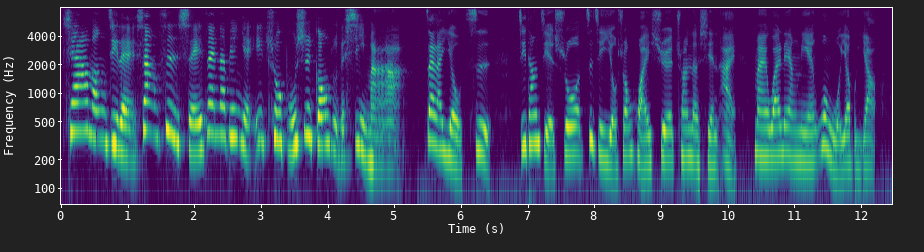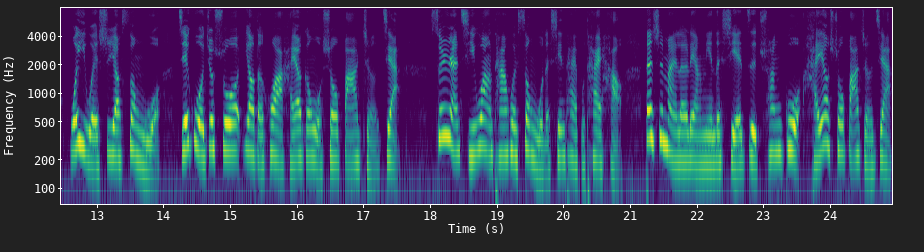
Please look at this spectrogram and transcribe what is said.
掐蒙吉嘞，上次谁在那边演一出不是公主的戏码啊？再来有次，鸡汤姐说自己有双踝靴穿了嫌矮，买完两年问我要不要。我以为是要送我，结果就说要的话还要跟我收八折价。虽然期望他会送我的心态不太好，但是买了两年的鞋子穿过还要收八折价，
